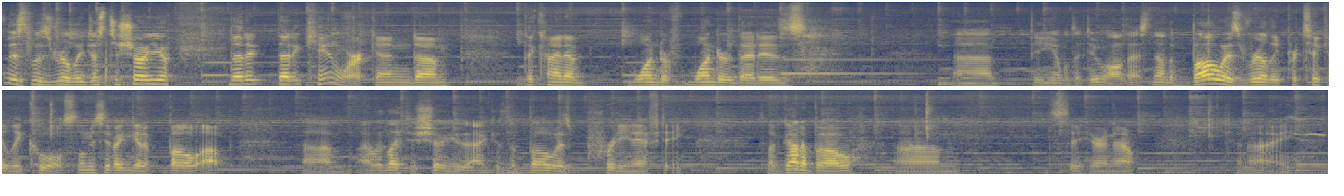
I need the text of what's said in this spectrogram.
This was really just to show you that it that it can work and um, the kind of wonder wonder that is uh, being able to do all this. Now the bow is really particularly cool, so let me see if I can get a bow up. Um, I would like to show you that because the bow is pretty nifty. So I've got a bow. Um, let's see here now. Can I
